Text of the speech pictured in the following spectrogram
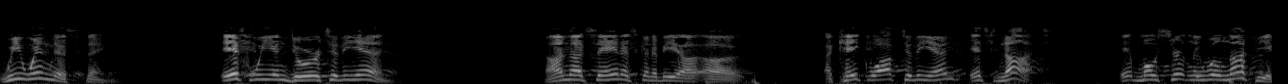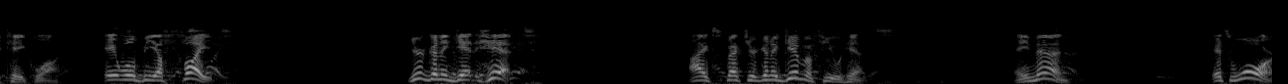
We win this thing. If we endure to the end. Now, I'm not saying it's going to be a, a, a cakewalk to the end. It's not. It most certainly will not be a cakewalk. It will be a fight you're going to get hit. I expect you're going to give a few hits. Amen. It's war.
